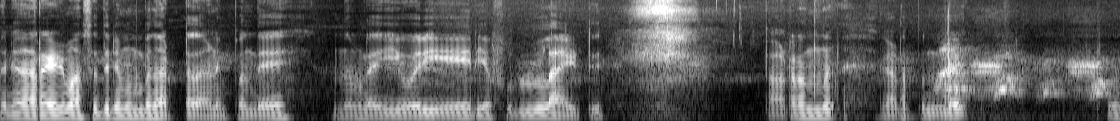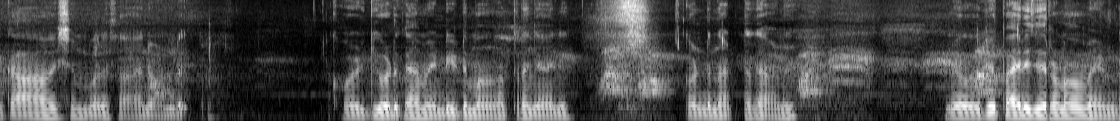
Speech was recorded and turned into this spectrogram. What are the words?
ഒരു ആറേഴ് മാസത്തിന് മുമ്പ് നട്ടതാണ്. ഇപ്പം ദേ നമ്മുടെ ഈ ഒരു ഏരിയ ഫുള്ളായിട്ട് പടർന്ന് കിടപ്പുന്നുണ്ട് നമുക്ക് ആവശ്യം പോലെ സാധനമുണ്ട്. കോഴിക്ക് കൊടുക്കാൻ വേണ്ടിയിട്ട് മാത്രം ഞാൻ കൊണ്ട് നട്ടതാണ്. പിന്നെ ഒരു പരിചരണവും വേണ്ട.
